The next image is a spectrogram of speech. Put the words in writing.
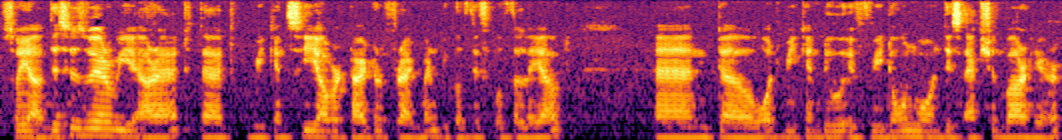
So yeah this is where we are at that we can see our title fragment because this was the layout and uh, what we can do if we don't want this action bar here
